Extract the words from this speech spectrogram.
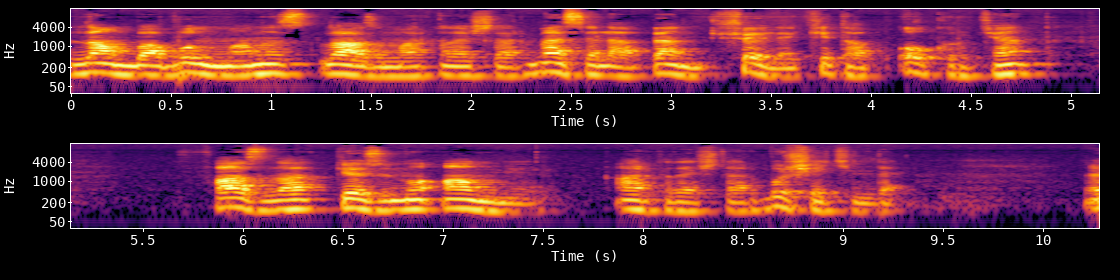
lamba bulmanız lazım arkadaşlar. Mesela ben şöyle kitap okurken fazla gözümü almıyor arkadaşlar bu şekilde. Ee,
